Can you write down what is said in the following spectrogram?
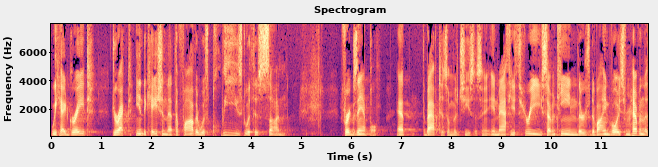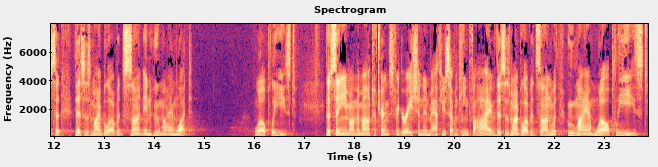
we had great direct indication that the Father was pleased with his Son. For example, at the baptism of Jesus. In Matthew 3 17, there's a divine voice from heaven that said, This is my beloved Son, in whom I am what? Well pleased. The same on the Mount of Transfiguration in Matthew 17 5. This is my beloved Son, with whom I am well pleased.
